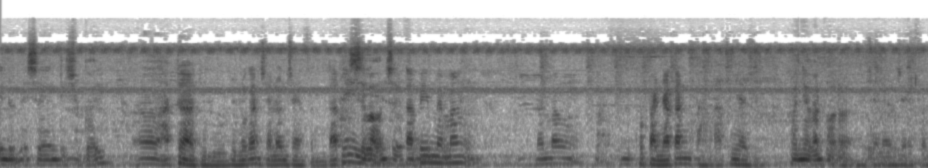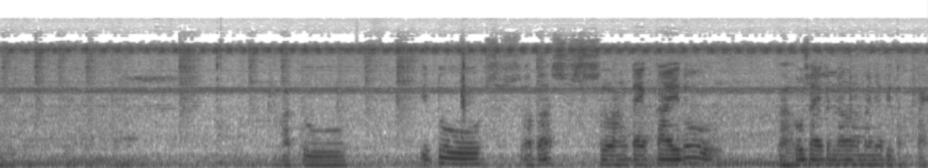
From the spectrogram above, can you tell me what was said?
Indonesia yang disukai? Eh, ada dulu dulu kan Salon Seven. Tapi Ceylon Seven. tapi memang memang kebanyakan baratnya sih. Banyak kan barat. Salon Seven itu. Waktu itu apa selang TK itu baru saya kenal namanya Peter Pan.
